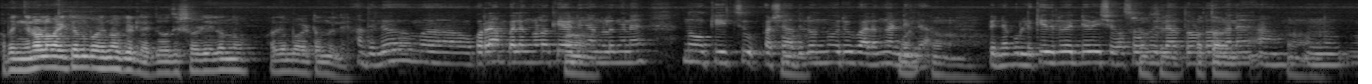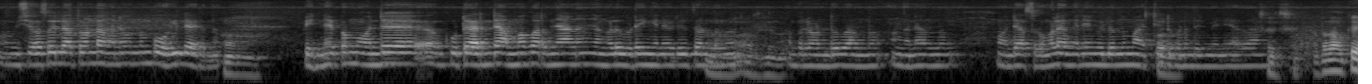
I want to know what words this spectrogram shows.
അപ്പൊ ഇങ്ങനെയുള്ള വഴിക്കൊന്നും പോയി നോക്കിയിട്ടില്ലേ? ജ്യോതിഷ വഴിയിലൊന്നും അധികം പോയിട്ടൊന്നുമില്ലേ? അതിൽ കുറേ അമ്പലങ്ങളൊക്കെ ആയിട്ട് ഞങ്ങൾ ഇങ്ങനെ നോക്കിച്ചു പക്ഷെ അതിലൊന്നും ഒരു ഫലം കണ്ടില്ല. പിന്നെ പുള്ളിക്ക് ഇതിൽ വലിയ വിശ്വാസമൊന്നും ഇല്ലാത്തതുകൊണ്ട് അങ്ങനെ ആ, വിശ്വാസം ഇല്ലാത്തതുകൊണ്ട് അങ്ങനെ ഒന്നും പോയില്ലായിരുന്നു. പിന്നെ ഇപ്പം മോന്റെ കൂട്ടുകാരന്റെ അമ്മ പറഞ്ഞാണ് ഞങ്ങൾ ഇവിടെ ഇങ്ങനെ ഒരു ഇതുണ്ടെന്ന്. അമ്പലമുണ്ട് വന്നു അങ്ങനെ ഒന്ന് മോന്റെ അസുഖങ്ങൾ എങ്ങനെയെങ്കിലും ഒന്ന് മാറ്റിയെടുക്കണം തിരുമേനി അതാണ്. അപ്പോൾ നമുക്ക്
